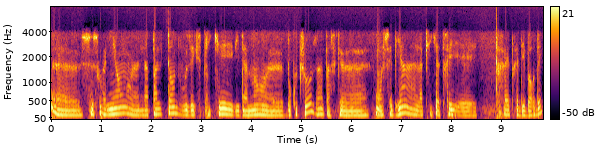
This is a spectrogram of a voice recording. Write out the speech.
euh, ce soignant n'a pas le temps de vous expliquer évidemment beaucoup de choses, hein, parce que on le sait bien, hein, la psychiatrie est très très débordée.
